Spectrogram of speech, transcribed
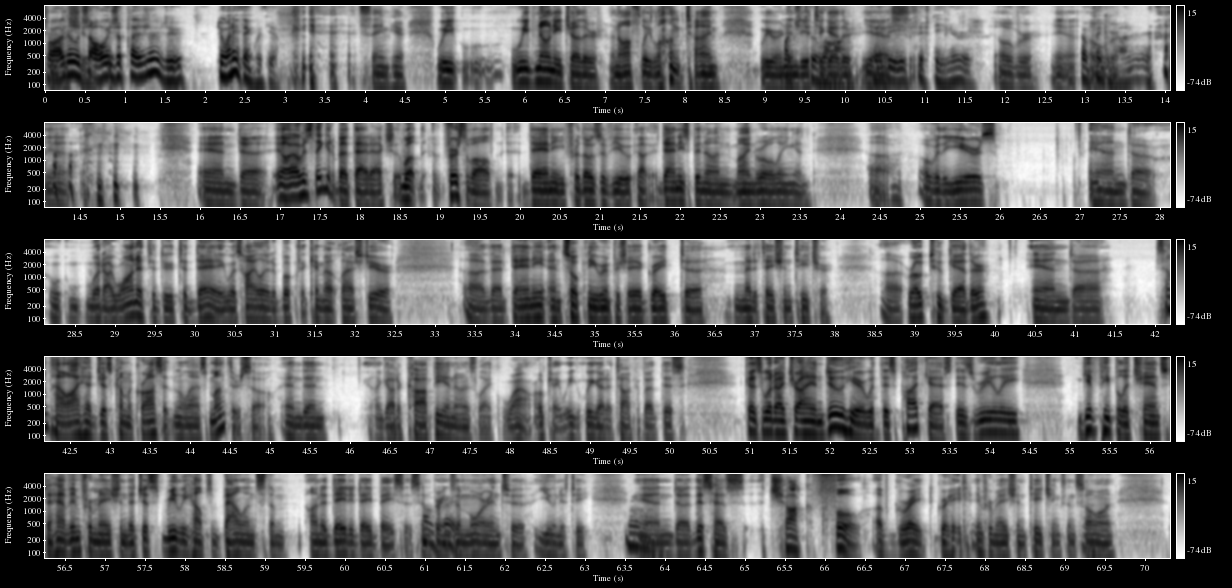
Raghu, it's always a pleasure to do anything with you. Same here. We we've known each other an awfully long time. We were in Much India together. Long. Yes, maybe fifty years. Over, yeah. Don't over. think about it. yeah. And uh, you know, I was thinking about that actually. Well, first of all, Danny, for those of you, uh, Danny's been on Mindrolling and uh, over the years. And uh, w- what I wanted to do today was highlight a book that came out last year uh, that Danny and Tsoknyi Rinpoche, a great uh, meditation teacher, wrote together. And somehow I had just come across it in the last month or so. And then I got a copy and I was like, wow, okay, we, we got to talk about this. Because what I try and do here with this podcast is really give people a chance to have information that just really helps balance them on a day to day basis and oh, brings great. them more into unity. Mm. And uh, this has chock full of great, great information, teachings, and so on.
